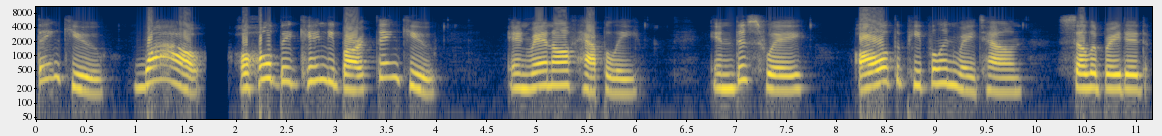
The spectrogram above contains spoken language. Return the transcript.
Thank you! Wow! A whole big candy bar, thank you! and ran off happily. In this way, all the people in Raytown celebrated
